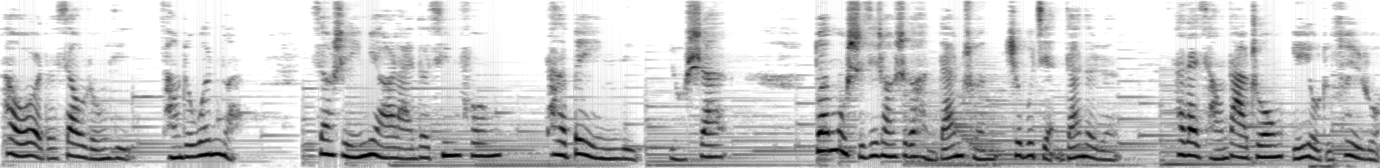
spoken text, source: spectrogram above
他偶尔的笑容里藏着温暖，像是迎面而来的清风。他的背影里有山。端木实际上是个很单纯却不简单的人，他在强大中也有着脆弱。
